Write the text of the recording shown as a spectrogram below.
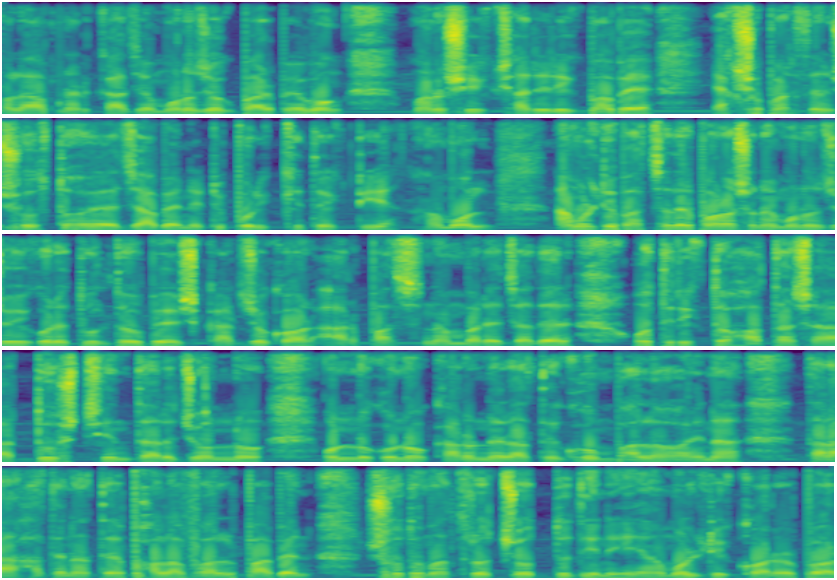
ফলে আপনার কাজে মনোযোগ বাড়বে এবং মানসিক, শারীরিকভাবে একশো পার্সেন্ট সুস্থ হয়ে যাবেন এটি পরীক্ষিত একটি আমল। আমলটি বাচ্চাদের পড়াশোনায় মনোযোগী করে তুলতেও বেশ কার্যকর। আর পাঁচ নম্বরে যাদের অতিরিক্ত হতাশা আর দুশ্চিন্তার জন্য অন্য কোনো কারণে রাতে ঘুম ভালো হয় না, তারা হাতে নাতে ফলাফল পাবেন। শুধুমাত্র চোদ্দ দিন এই আমলটি করার পর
